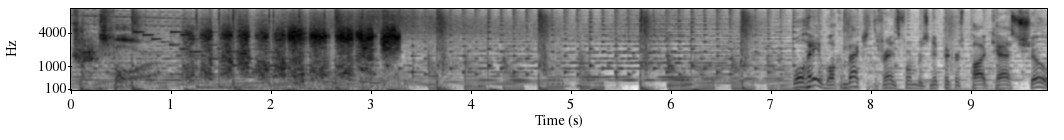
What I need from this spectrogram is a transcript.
transform! Well, hey, welcome back to the Transformers Nitpickers Podcast Show.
